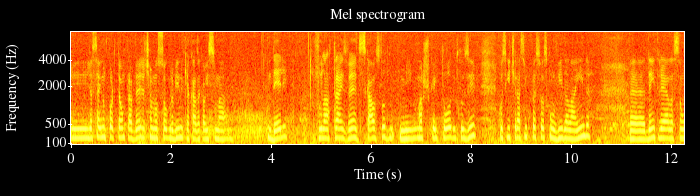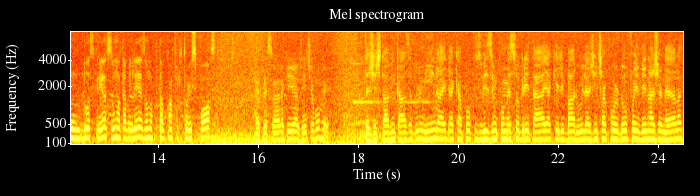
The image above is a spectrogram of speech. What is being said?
e já saí no portão para ver, já tinha meu sogro vindo, que a casa caiu em cima dele. Fui lá atrás ver, descalço, tudo, me machuquei todo, inclusive. Consegui tirar cinco pessoas com vida lá ainda. É, dentre elas são duas crianças, uma estava ilesa, uma estava com a fratura exposta. A impressão era que a gente ia morrer. A gente estava em casa dormindo, aí daqui a pouco os vizinhos começaram a gritar e aquele barulho, a gente acordou, foi ver na janela,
